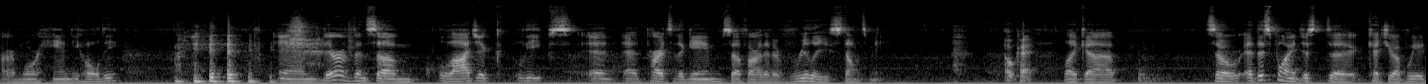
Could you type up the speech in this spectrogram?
are more handy-holdy. And there have been some logic leaps at, at parts of the game so far that have really stumped me. okay. Like, uh, so at this point, just to catch you up, we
